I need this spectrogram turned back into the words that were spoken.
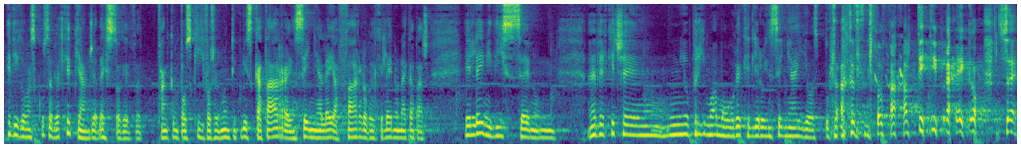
E dico, ma scusa, perché piange adesso che fa anche un po' schifo, c'è il momento in cui scatarra insegna a lei a farlo perché lei non è capace. E lei mi disse, eh, perché c'è un mio primo amore che glielo insegna io a sputare davanti, ti prego. Cioè,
